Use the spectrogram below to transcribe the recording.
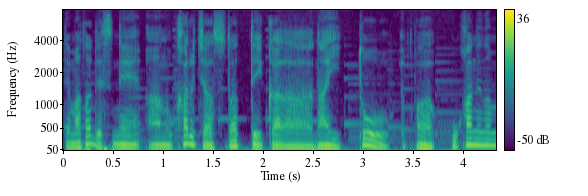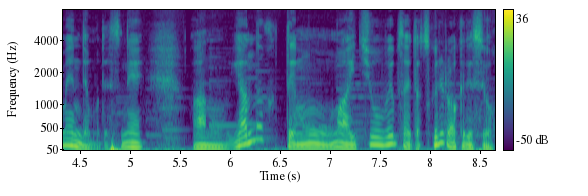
で、またですね、あの、カルチャー育っていかないと、やっぱお金の面でもですね、あの、やんなくても、まあ一応ウェブサイトは作れるわけですよ。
